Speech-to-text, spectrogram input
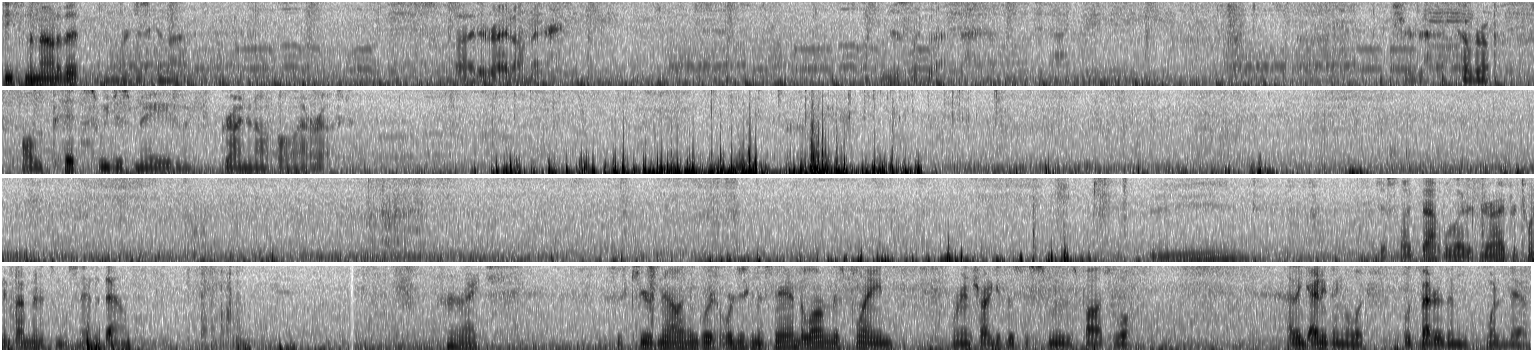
Decent amount of it and we're just gonna slide it right on there. Just like that. Make sure to cover up all the pits we just made and grinding off all that rust. Like that, we'll let it dry for 25 minutes and we'll sand it down. All right, this is cured now. I think we're, we're just gonna sand along this plane. We're gonna try to get this as smooth as possible. I think anything will look, look better than what it did.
